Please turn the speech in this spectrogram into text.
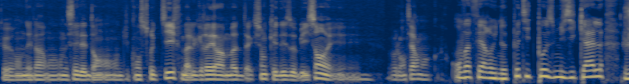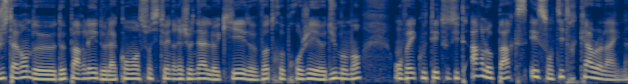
qu'on est là, on essaie d'être dans du constructif malgré un mode d'action qui est désobéissant et volontairement. On va faire une petite pause musicale juste avant de, de, parler de la Convention citoyenne régionale qui est votre projet euh, du moment. On va écouter tout de suite Arlo Parks et son titre Caroline.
